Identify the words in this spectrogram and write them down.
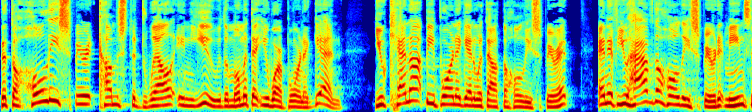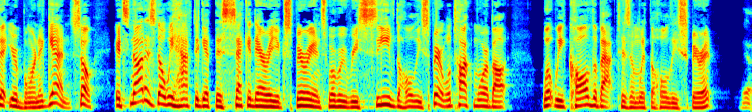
that the Holy Spirit comes to dwell in you the moment that you are born again. You cannot be born again without the Holy Spirit. And if you have the Holy Spirit, it means that you're born again. So it's not as though we have to get this secondary experience where we receive the Holy Spirit. We'll talk more about what we call the baptism with the Holy Spirit. Yeah.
